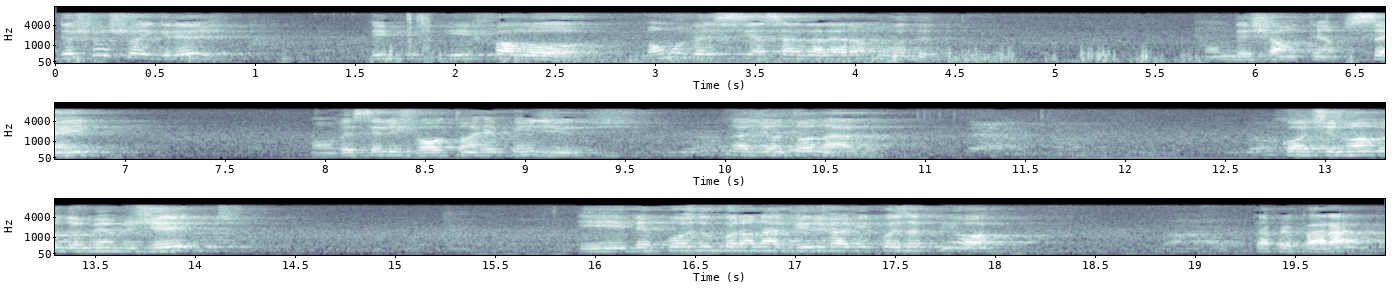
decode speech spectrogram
Deus fechou a igreja e, e falou: vamos ver se essa galera muda. Vamos deixar um tempo sem. Vamos ver se eles voltam arrependidos. Não adiantou nada. Continuamos do mesmo jeito. E depois do coronavírus vai vir coisa pior. Está preparado?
